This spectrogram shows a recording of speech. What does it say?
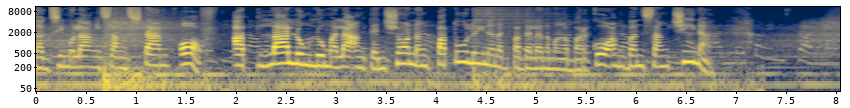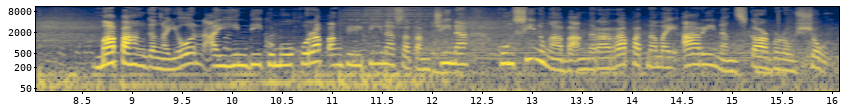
nagsimula ang isang stand-off at lalong lumala ang tensyon ng patuloy na nagpadala ng mga barko ang bansang China. Mapa hanggang ngayon ay hindi kumukurap ang Pilipinas at ang China kung sino nga ba ang nararapat na may-ari ng Scarborough Shoal.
